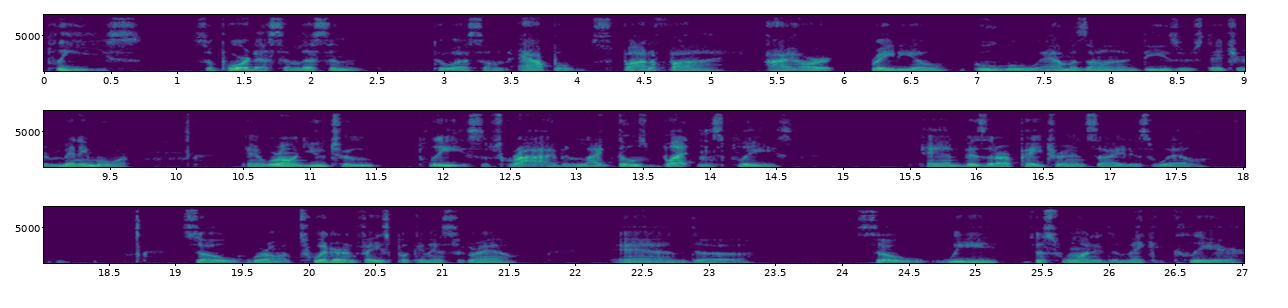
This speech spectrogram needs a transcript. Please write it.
please support us and listen to us on Apple, Spotify, iHeart Radio, Google, Amazon, Deezer, Stitcher, and many more. And we're on YouTube. Please subscribe and like those buttons, please. And visit our Patreon site as well. So we're on Twitter and Facebook and Instagram. And uh, so we just wanted to make it clear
